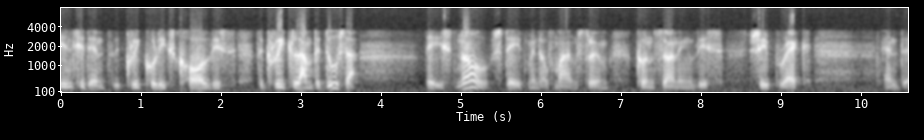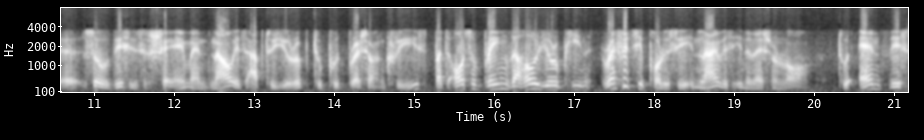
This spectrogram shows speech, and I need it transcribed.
incident? The Greek colleagues call this the Greek Lampedusa. There is no statement of Malmström concerning this shipwreck. And uh, so this is a shame, and now it's up to Europe to put pressure on Greece, but also bring the whole European refugee policy in line with international law to end these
